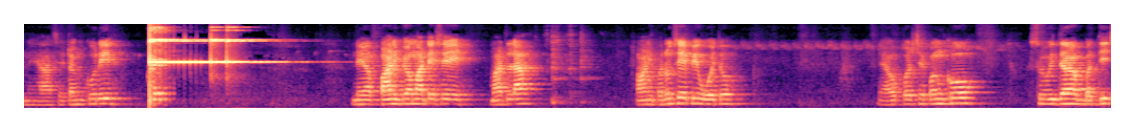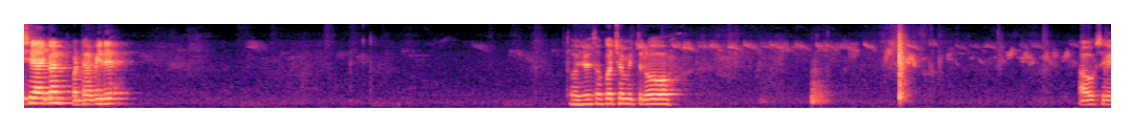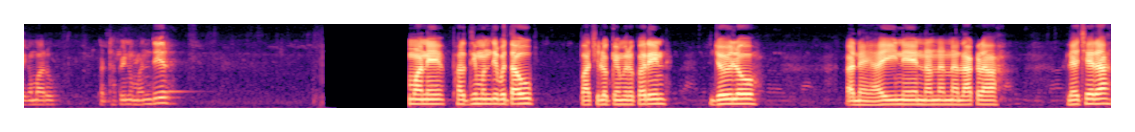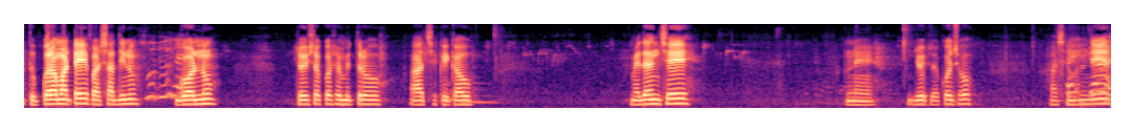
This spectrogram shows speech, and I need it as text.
ને આ છે ટંકુરી. ને પાણી પીવા માટે છે માટલા. પાણી ભરું છે, પીવું હોય તો. આ ઉપર છે પંખો. સુવિધા બધી છે આઈકન પઠાવી દે. તો જોઈ શકો છો મિત્રો. આવું છે કંઈક અમારું પઠાપીનું મંદિર. મને ફરતી મંદિર બતાવું. પાછલો કેમેરો કરીને જોઈ લો. અને આવીને નાના નાના લાકડા લે છે ધૂપ કરવા માટે પ્રસાદીનું, ગોળનું. જોઈ શકો છો મિત્રો, આ છે કંઈક આવું મેદાન છે. અને જોઈ શકો છો, આ છે મંદિર.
